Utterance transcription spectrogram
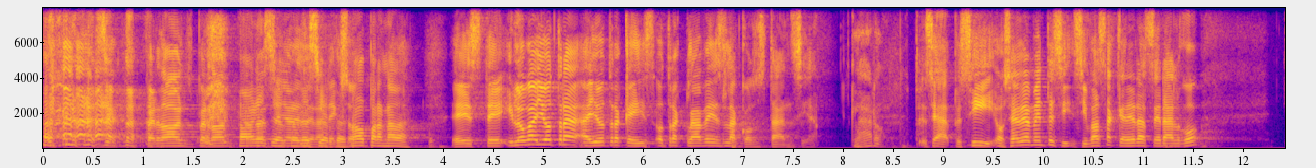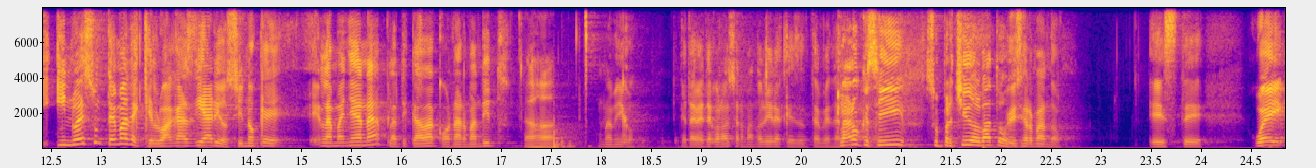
No. Perdón, perdón. No, no es cierto, señores no es del cierto. anexo. No, para nada. Este, y luego hay otra, hay otra que es, otra clave es la constancia. Claro. O sea, pues sí, o sea, obviamente si, si vas a querer hacer algo, y, y no es un tema de que lo hagas diario, sino que en la mañana platicaba con Armandito, Ajá. un amigo, que también te conoce, Armando Lira, que es también Claro la- que sí. Súper chido el vato. Dice Armando, este, güey,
